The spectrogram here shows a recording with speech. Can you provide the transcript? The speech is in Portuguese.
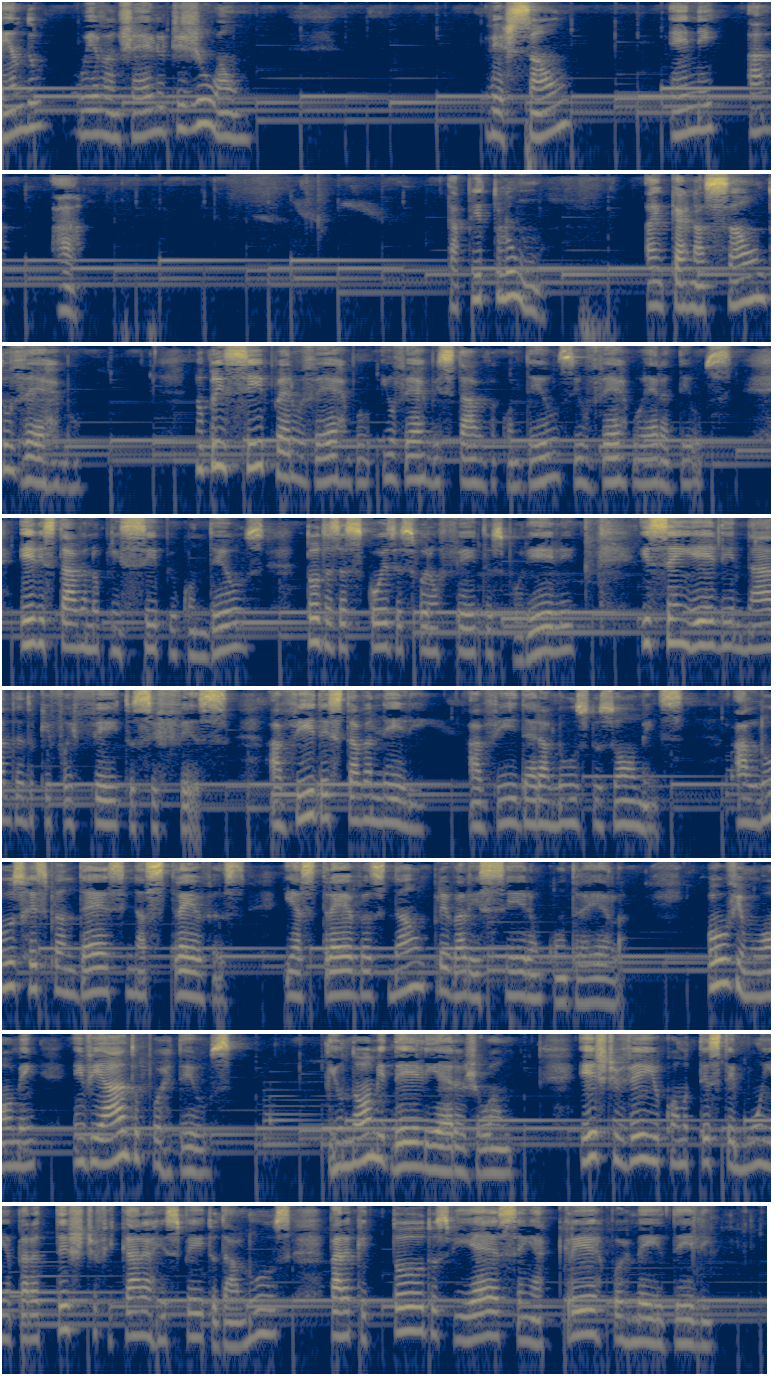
lendo o Evangelho de João, versão NAA. Capítulo 1 A encarnação do Verbo. No princípio era o Verbo, e o Verbo estava com Deus, e o Verbo era Deus. Ele estava no princípio com Deus, todas as coisas foram feitas por ele, e sem ele nada do que foi feito se fez. A vida estava nele, a vida era a luz dos homens. A luz resplandece nas trevas, e as trevas não prevaleceram contra ela. Houve um homem enviado por Deus, e o nome dele era João. Este veio como testemunha para testificar a respeito da luz, para que todos viessem a crer por meio dele.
